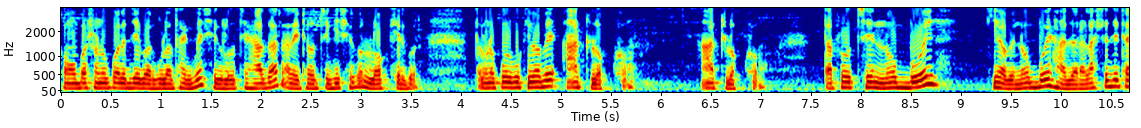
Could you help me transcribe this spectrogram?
কমা বসানোর পরে যে গড়গুলো থাকবে, সেগুলো হচ্ছে হাজার, আর এটা হচ্ছে কিসের গড়? লক্ষের গড়। তাহলে আমরা পড়ব কীভাবে? আট লক্ষ। আট লক্ষ। তারপর হচ্ছে নব্বই কী হবে? নব্বই হাজার। আর লাস্টে যেটা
